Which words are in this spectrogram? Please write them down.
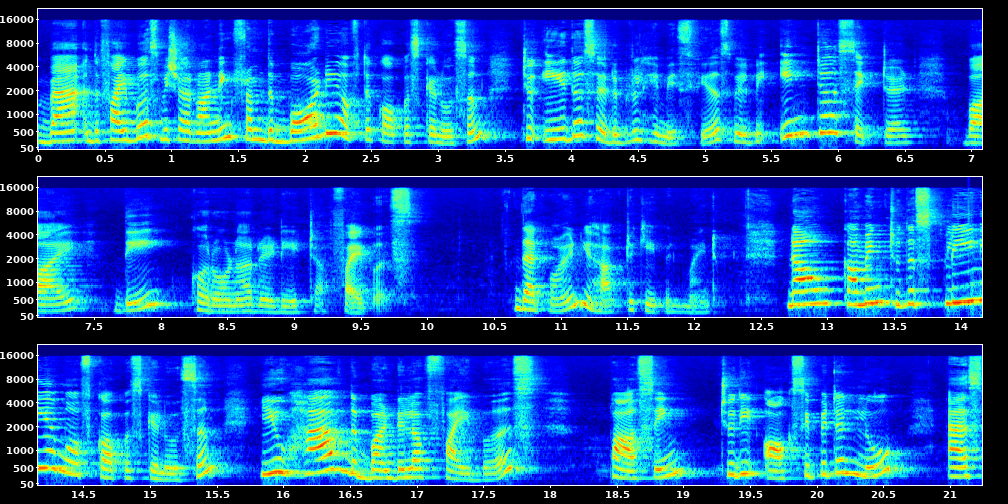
the fibers which are running from the body of the corpus callosum to either cerebral hemispheres will be intersected by the corona radiata fibers. That point you have to keep in mind. Now coming to the splenium of corpus callosum, you have the bundle of fibers passing to the occipital lobe as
